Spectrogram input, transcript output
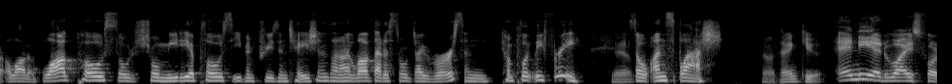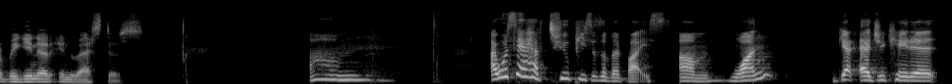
a lot of blog posts social media posts even presentations and i love that it's so diverse and completely free Yeah. so unsplash Oh, thank you. Any advice for beginner investors? Um, I would say I have two pieces of advice. Um, one, get educated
